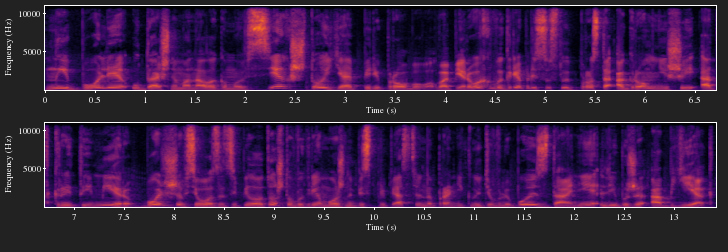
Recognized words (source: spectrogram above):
наиболее удачным аналогом из всех, что я перепробовал. Во-первых, в игре присутствует просто огромнейший открытый мир. Больше всего зацепил удивило то, что в игре можно беспрепятственно проникнуть в любое здание, либо же объект.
